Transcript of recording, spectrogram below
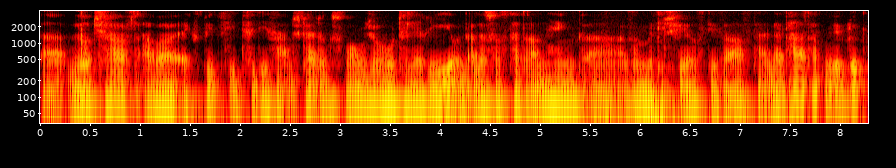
äh, Wirtschaft, aber explizit für die Veranstaltungsbranche, Hotellerie und alles, was da dran hängt, äh, also ein mittelschweres Desaster. In der Tat hatten wir Glück,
